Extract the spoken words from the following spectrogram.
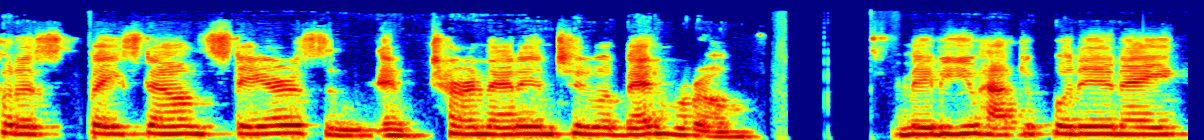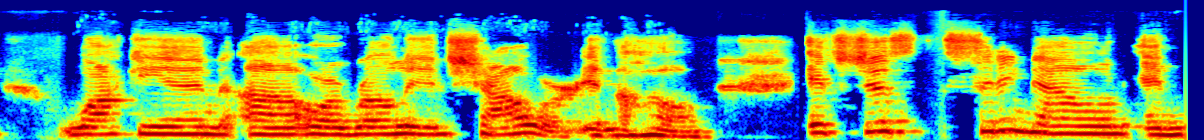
put a space downstairs and, and turn that into a bedroom. Maybe you have to put in a walk in uh, or a roll in shower in the home. It's just sitting down and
